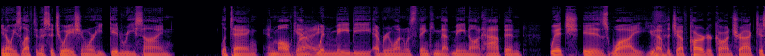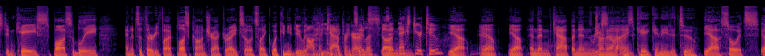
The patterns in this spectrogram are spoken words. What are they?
you know, he's left in a situation where he did re-sign Letang and Malkin Right. when maybe everyone was thinking that may not happen, which is why you have the Jeff Carter contract just in case, possibly. And it's a 35 plus contract, right? So it's like, what can you do with on the like, cap it's- it's regardless. Is it next year too? Yeah, yeah, yeah. And then Kapanen Trying to have his cake and eat it too. Yeah, so it's I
